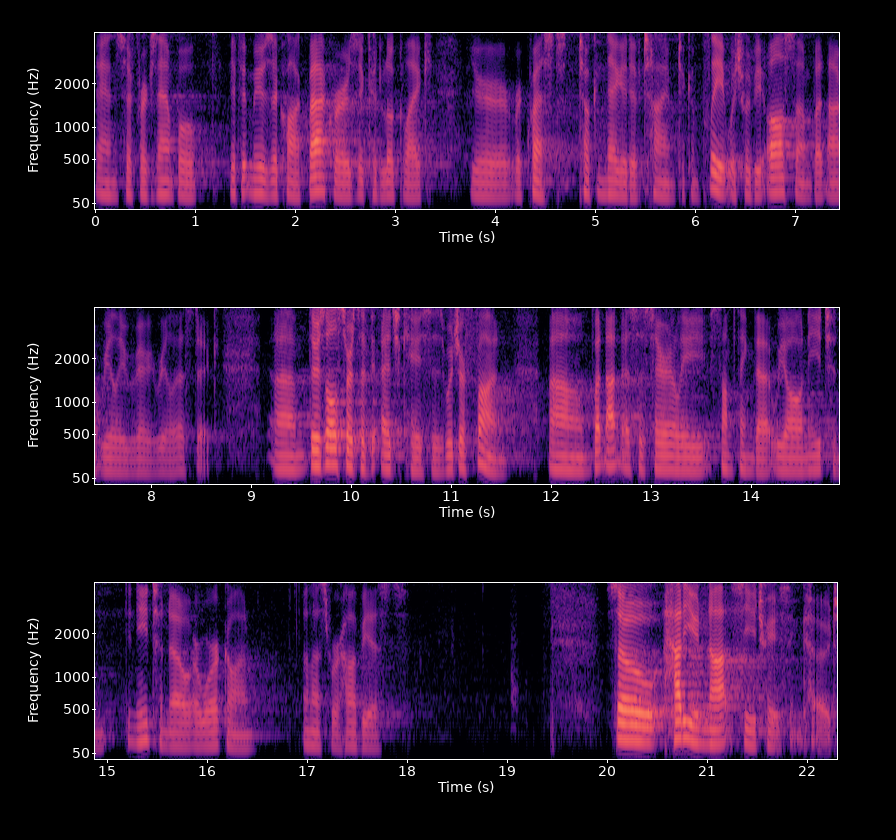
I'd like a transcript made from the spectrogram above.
And so for example, if it moves the clock backwards, it could look like your request took negative time to complete, which would be awesome, but not really very realistic. Um, there's all sorts of edge cases, which are fun um, but not necessarily something that we all need to, need to know or work on unless we're hobbyists. So how do you not see tracing code?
